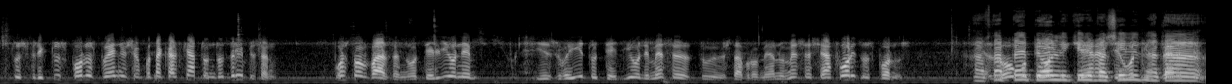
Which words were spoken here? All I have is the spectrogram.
στους φρικτούς πόρους που ένιωσε από τα καρφιά τον τον τρύπησαν. Πώς τον βάζαν, ο τελείωνε, η ζωή του τελείωνε μέσα του σταυρωμένου, μέσα σε αφόρητους πόνους. Αυτά Λόγω πρέπει του ότι όλοι κύριε πέρασε Βασίλη ό,τι να πέρασε.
